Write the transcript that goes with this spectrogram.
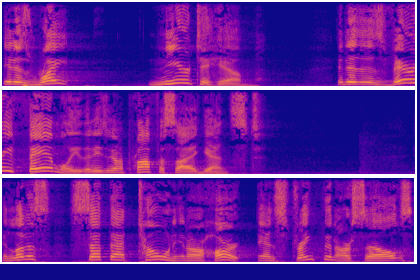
it is right near to him. It is his very family that he's going to prophesy against. And let us set that tone in our heart and strengthen ourselves.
